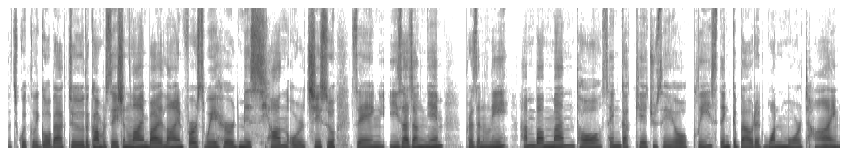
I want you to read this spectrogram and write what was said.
Let's quickly go back to the conversation line by line. First, we heard Miss Hyun or Jisoo saying, 이사장님, President Lee, 한 번만 더 생각해 주세요. Please think about it one more time.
